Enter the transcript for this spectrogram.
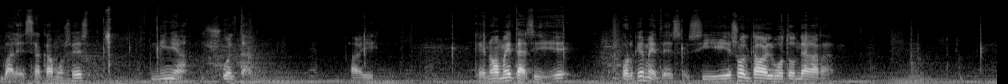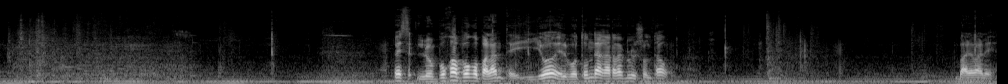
Vale, sacamos esto. Niña, suelta. Ahí. Que no metas. Eh, ¿Por qué metes? Si he soltado el botón de agarrar. ¿Ves? Lo empuja un poco para adelante. Y yo el botón de agarrar lo he soltado. Vale, vale.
